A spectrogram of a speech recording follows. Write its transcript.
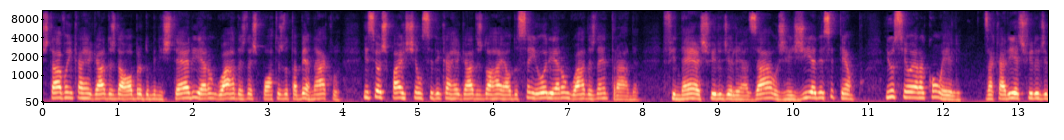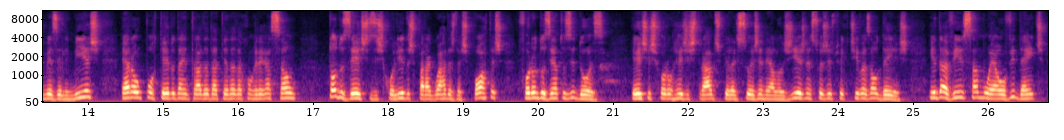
estavam encarregados da obra do ministério e eram guardas das portas do tabernáculo, e seus pais tinham sido encarregados do arraial do Senhor e eram guardas da entrada. Finéas, filho de Eleazar, os regia nesse tempo, e o Senhor era com ele. Zacarias, filho de Meselemias, era o porteiro da entrada da tenda da congregação. Todos estes, escolhidos para guardas das portas, foram duzentos e doze. Estes foram registrados pelas suas genealogias nas suas respectivas aldeias, e Davi e Samuel, o vidente,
